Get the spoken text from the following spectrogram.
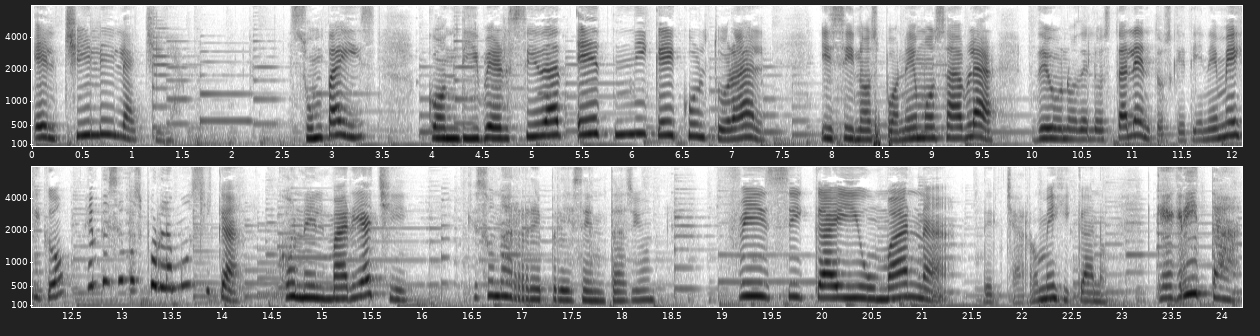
el chile y la chía. Es un país con diversidad étnica y cultural. Y si nos ponemos a hablar de uno de los talentos que tiene México, empecemos por la música, con el mariachi que es una representación física y humana del charro mexicano que grita,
